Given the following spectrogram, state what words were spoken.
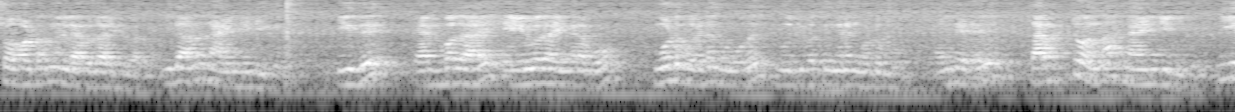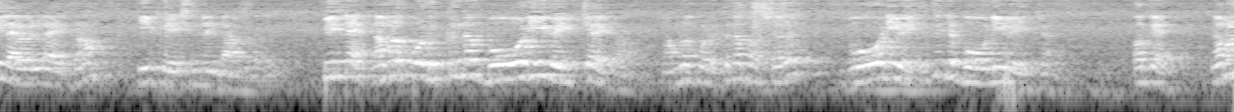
ഷോൾഡറിന് ലെവലായിട്ട് വരണം. ഇതാണ് നയന്റി ഡിഗ്രി ഇത് എൺപതായി എഴുപതായി ഇങ്ങനെ പോകും ഇങ്ങോട്ട് പോയിട്ട് നൂറ് നൂറ്റിപ്പത്ത് ഇങ്ങനെ ഇങ്ങോട്ട് പോകും അതിന്റെ ഇടയിൽ കറക്റ്റ് വന്ന നയന്റി ഡിഗ്രി ഈ ലെവലിലായിരിക്കണം ഈ പേഷ്യന്റ് ഉണ്ടാവുന്നത്. പിന്നെ നമ്മൾ കൊടുക്കുന്ന ബോഡി വെയിറ്റ് ആയിരിക്കണം. നമ്മൾ കൊടുക്കുന്ന പ്രഷർ ബോഡി വെയിറ്റ് ഇതിന്റെ ബോഡി വെയിറ്റ് ആണ്. ഓക്കെ നമ്മൾ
